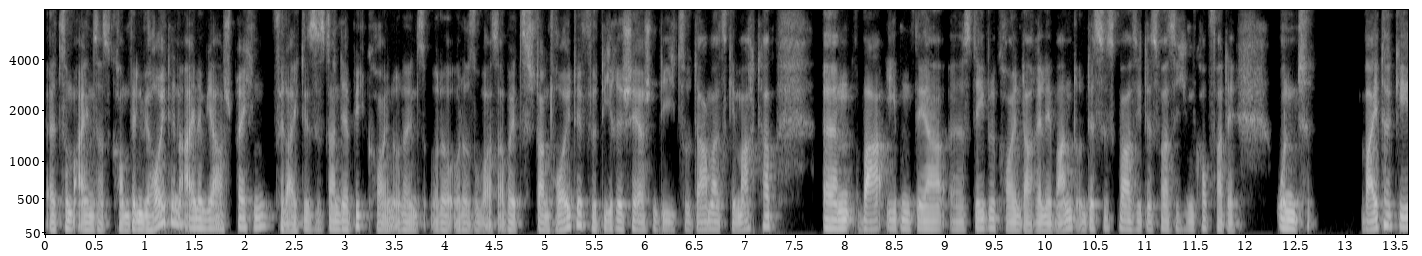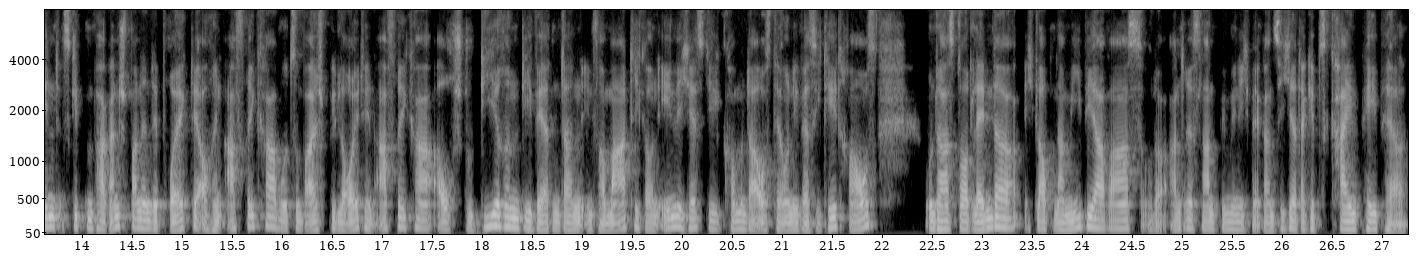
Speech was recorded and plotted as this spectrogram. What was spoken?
äh, zum Einsatz kommt. Wenn wir heute in einem Jahr sprechen, vielleicht ist es dann der Bitcoin oder, ins, oder, oder sowas. Aber jetzt stand heute für die Recherchen, die ich zu damals gemacht habe, ähm, war eben der äh, Stablecoin da relevant. Und das ist quasi das, was ich im Kopf hatte. Und Weitergehend, es gibt ein paar ganz spannende Projekte auch in Afrika, wo zum Beispiel Leute in Afrika auch studieren, die werden dann Informatiker und ähnliches, die kommen da aus der Universität raus Und du hast dort Länder, ich glaube Namibia war es oder anderes Land, bin mir nicht mehr ganz sicher, da gibt es kein PayPal.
